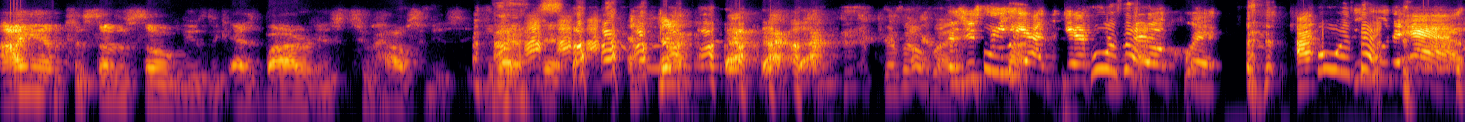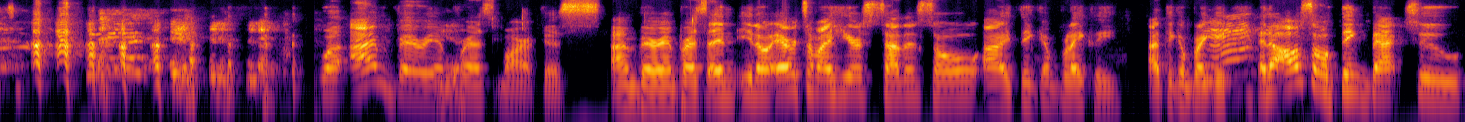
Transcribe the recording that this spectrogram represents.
I am to Southern Soul music as Byron is to house music. You know I'm saying? Because was like, you see, he had to answer real quick. I, Who would ask? Well, I'm very impressed, Marcus. I'm very impressed. And you know, every time I hear Southern Soul, I think of Blakely. I think of Blakely. Mm-hmm. And I also think back to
